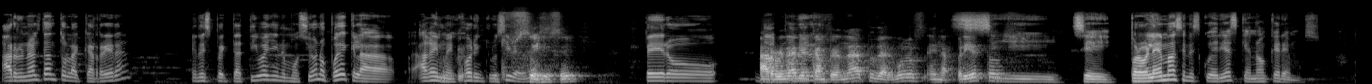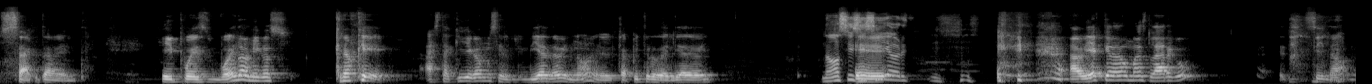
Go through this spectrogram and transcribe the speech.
arruinar tanto la carrera en expectativa y en emoción, o puede que la haga mejor inclusive. ¿no? Sí, sí. Pero... Arruinar el campeonato de algunos en aprietos. Sí, sí. Problemas en escuderías que no queremos. Exactamente. Y pues bueno, amigos, creo que hasta aquí llegamos el día de hoy, ¿no? El capítulo del día de hoy. No, sí, sí, sí. Eh, había quedado más largo. Sí, ¿no?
